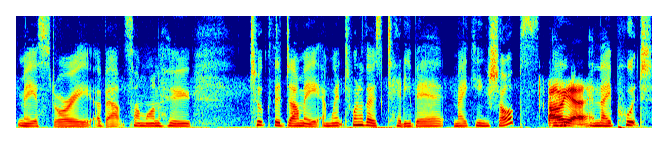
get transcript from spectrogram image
me a story about someone who took the dummy and went to one of those teddy bear making shops. Oh and, yeah, and they put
